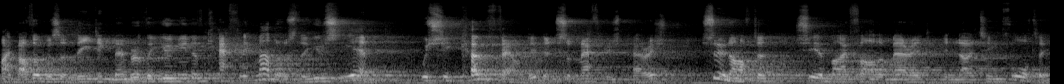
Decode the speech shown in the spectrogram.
My mother was a leading member of the Union of Catholic Mothers, the UCM, which she co-founded in St Matthew's Parish soon after she and my father married in 1940.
